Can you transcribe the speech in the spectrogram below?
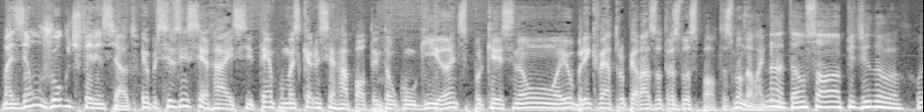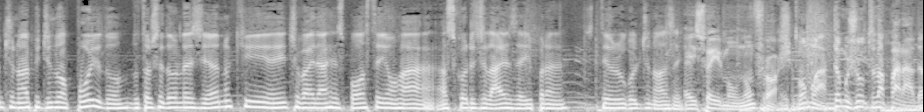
mas é um jogo diferenciado. Eu preciso encerrar esse tempo, mas quero encerrar a pauta então com o Gui antes, porque senão aí o break vai atropelar as outras duas pautas. Manda lá, Gui. Não, então só pedindo, continuar pedindo o apoio do, do torcedor legiano que a gente vai dar a resposta e honrar as cores de Lares aí pra ter orgulho de nós aí. É isso aí, irmão, não frocha. Vamos lá, tamo junto na parada.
